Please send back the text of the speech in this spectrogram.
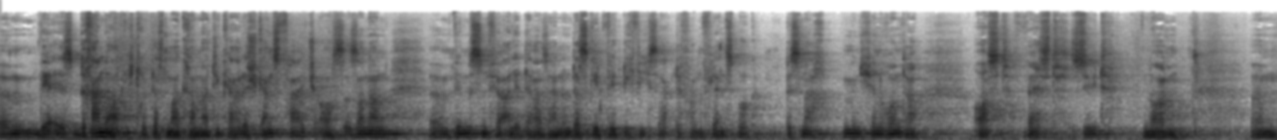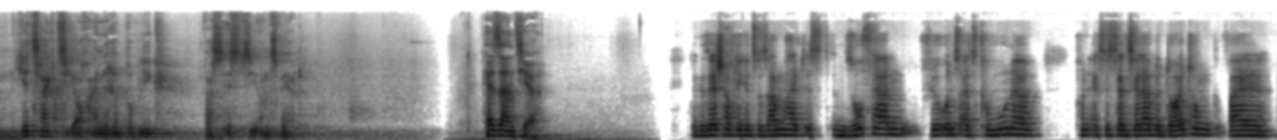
ähm, wer ist dranner, ich drücke das mal grammatikalisch ganz falsch aus, sondern ähm, wir müssen für alle da sein. Und das geht wirklich, wie ich sagte, von Flensburg bis nach München runter, Ost, West, Süd, Norden. Hier zeigt sich auch eine Republik. Was ist sie uns wert? Herr Santia. Der gesellschaftliche Zusammenhalt ist insofern für uns als Kommune von existenzieller Bedeutung, weil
